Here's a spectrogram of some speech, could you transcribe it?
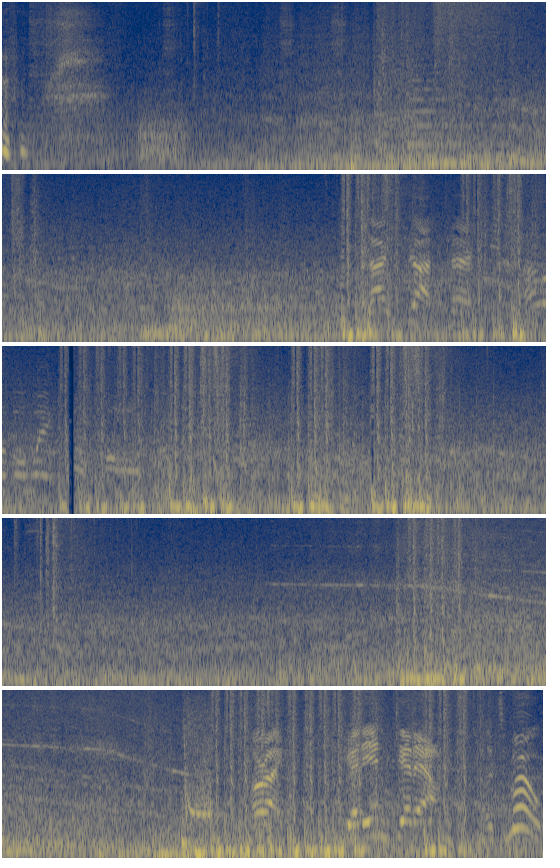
Nice shot, Tech. Hell of a wake-up call. All right, get in, get out. Let's move.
